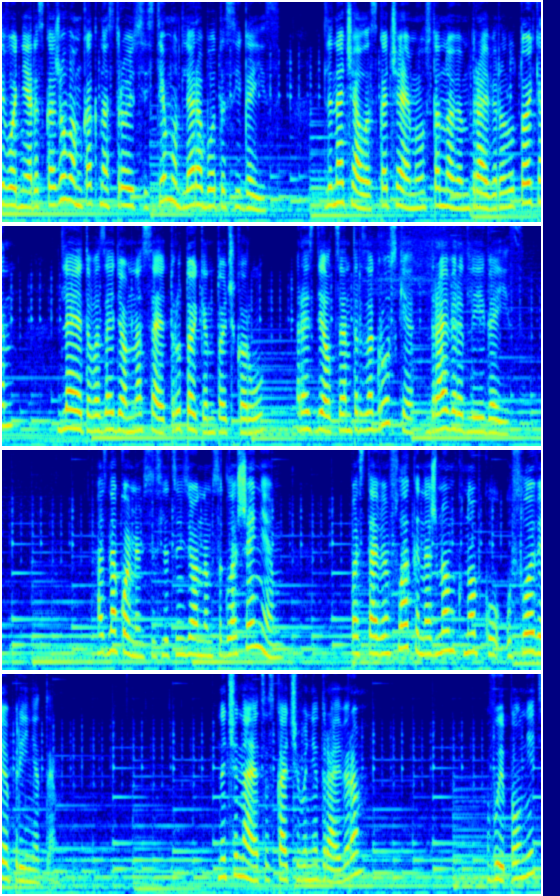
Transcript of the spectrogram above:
Сегодня я расскажу вам, как настроить систему для работы с EGAIS. Для начала скачаем и установим драйвер RUTOKEN. Для этого зайдем на сайт rutoken.ru, раздел «Центр загрузки», «Драйверы для EGAIS». Ознакомимся с лицензионным соглашением, поставим флаг и нажмем кнопку «Условия приняты». Начинается скачивание драйвера. Выполнить.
